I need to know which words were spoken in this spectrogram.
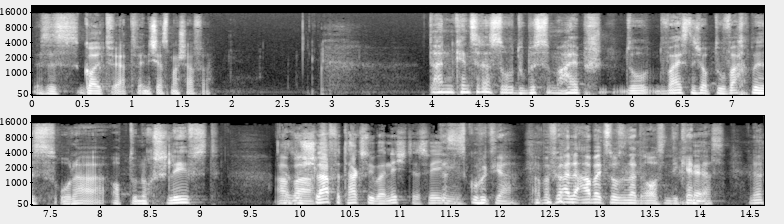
das ist Gold wert, wenn ich das mal schaffe. dann kennst du das so, du bist um halb, so, du weißt nicht, ob du wach bist oder ob du noch schläfst. Also Aber ich schlafe tagsüber nicht, deswegen. das ist gut, ja. Aber für alle Arbeitslosen da draußen, die kennen Ja. das. Ne?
